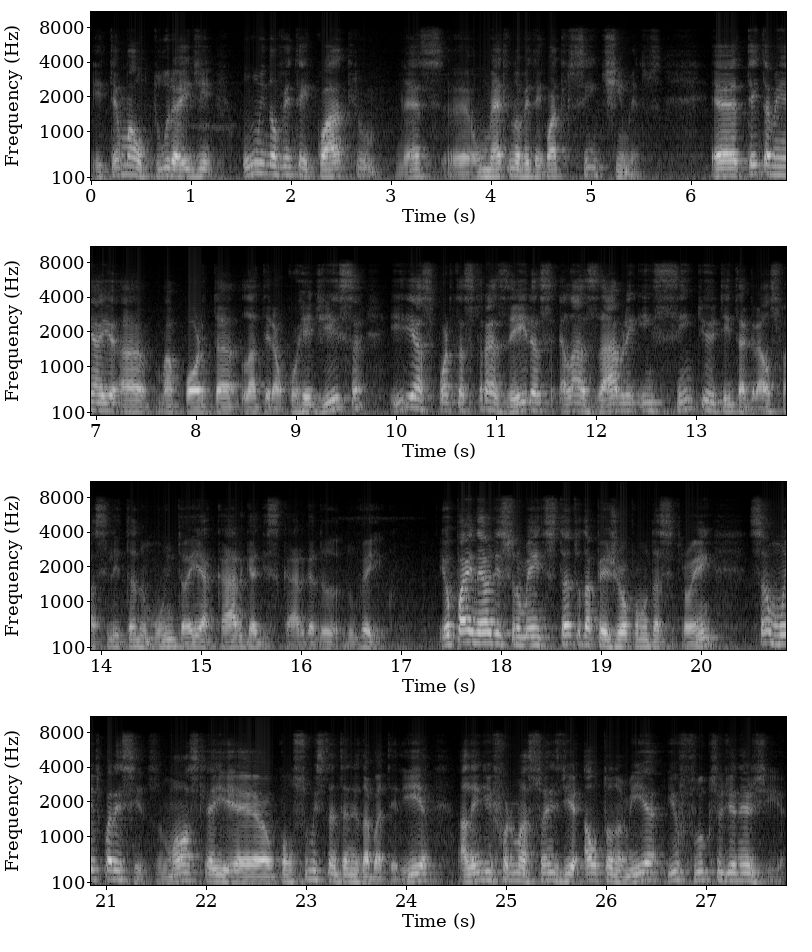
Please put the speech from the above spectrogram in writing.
e tem uma altura aí de 1,94, né, 1,94 é, centímetros. É, tem também aí a, uma porta lateral corrediça e as portas traseiras elas abrem em 180 graus, facilitando muito aí a carga e a descarga do, do veículo. E o painel de instrumentos, tanto da Peugeot como da Citroën, são muito parecidos. Mostra é, o consumo instantâneo da bateria, além de informações de autonomia e o fluxo de energia.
